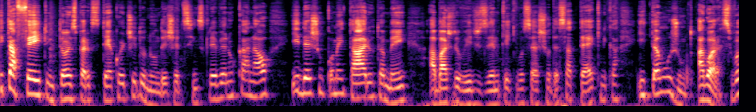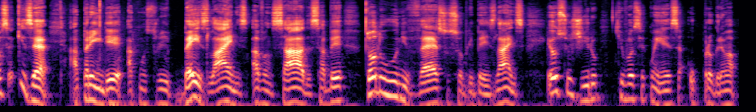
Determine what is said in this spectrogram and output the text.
E tá feito, então espero que você tenha curtido. Não deixa de se inscrever no canal e deixa um comentário também abaixo do vídeo dizendo o que, que você achou dessa técnica e tamo junto. Agora, se você quiser aprender a construir baselines avançadas, saber todo o universo sobre baselines, eu sugiro que você conheça o programa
